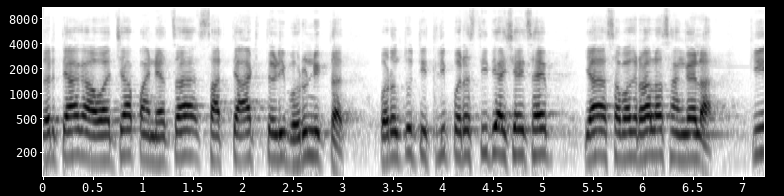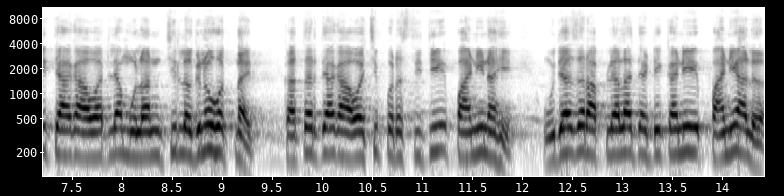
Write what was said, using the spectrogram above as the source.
तर त्या गावाच्या पाण्याचा सात ते आठ तळी भरून निघतात. परंतु तिथली परिस्थिती अशी आहे साहेब या सभागृहाला सांगायला की त्या गावातल्या मुलांची लग्न होत नाहीत का तर त्या गावाची परिस्थिती पाणी नाही. उद्या जर आपल्याला त्या ठिकाणी पाणी आलं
